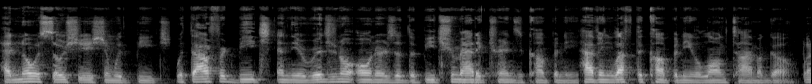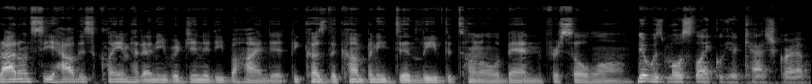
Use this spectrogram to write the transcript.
had no association with Beach, with Alfred Beach and the original owners of the Beach-U-Matic Transit Company having left the company a long time ago. But I don't see how this claim had any virginity behind it because the company did leave the tunnel abandoned for so long. It was most likely a cash grab.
